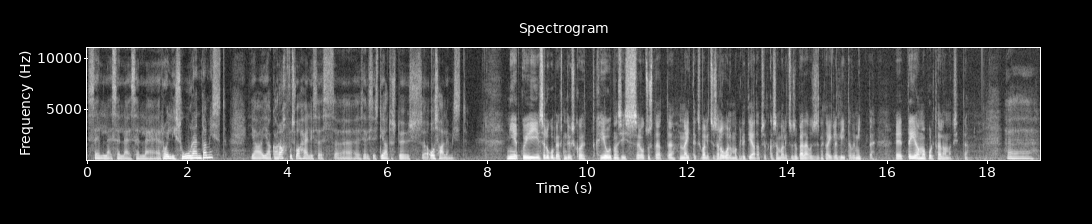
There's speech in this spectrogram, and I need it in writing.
selle, selle, selle rolli suurendamist ja, ja ka rahvusvahelises äh, sellises teadustöös osalemist nii et kui see lugu peaks nüüd ükskord jõudma siis otsustajate, näiteks valitsuse lauale, ma küll ei tea täpselt, kas on valitsuse pädevuses neid haiglaid liita või mitte. et teie oma poolt hääle annaksite äh,?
